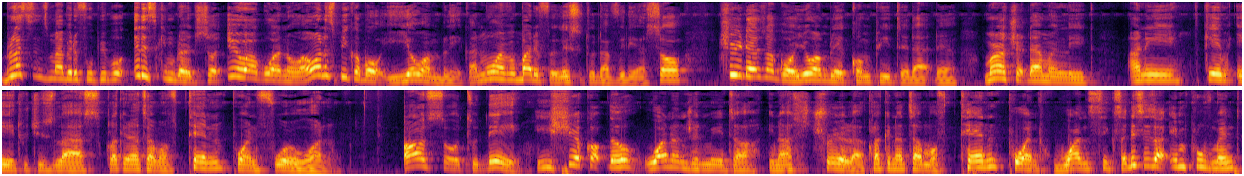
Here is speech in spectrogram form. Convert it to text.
Blessings, my beautiful people. It is Kim. So here I go now. I want to speak about Yohan Blake and more everybody for listen to that video. So three days ago, Yohan Blake competed at the Merchant Diamond League and he came eighth, which is last, clocking a time of 10.41. Also today, he shook up the 100 meter in Australia, clocking a time of 10.16. So this is an improvement.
